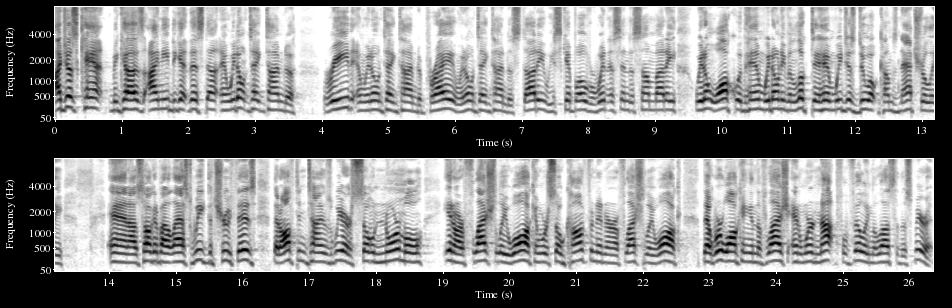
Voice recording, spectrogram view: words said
I just can't because I need to get this done. And we don't take time to read and we don't take time to pray and we don't take time to study. We skip over witnessing to somebody. We don't walk with Him. We don't even look to Him. We just do what comes naturally. And I was talking about it last week. The truth is that oftentimes we are so normal in our fleshly walk and we're so confident in our fleshly walk that we're walking in the flesh and we're not fulfilling the lust of the Spirit.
